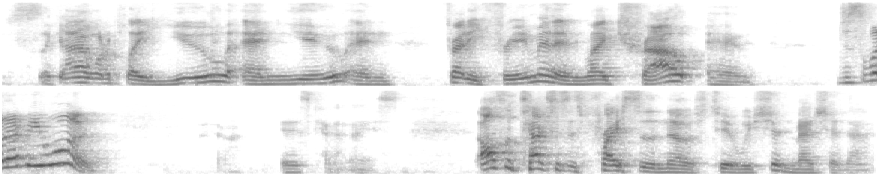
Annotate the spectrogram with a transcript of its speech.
It's like I want to play you and you and Freddie Freeman and Mike Trout and Just whatever you want. It is kind of nice. Also, Texas is priced to the nose too. We should mention that.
